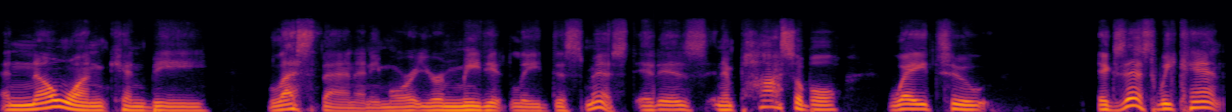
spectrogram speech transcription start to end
and no one can be less than anymore. You're immediately dismissed. It is an impossible way to exist. We can't,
